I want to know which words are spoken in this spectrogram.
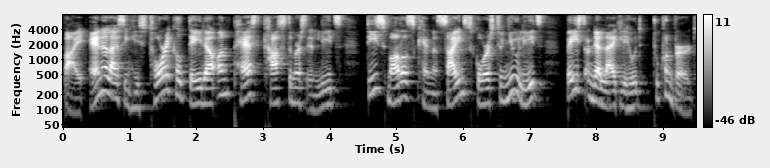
By analyzing historical data on past customers and leads, these models can assign scores to new leads based on their likelihood to convert.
